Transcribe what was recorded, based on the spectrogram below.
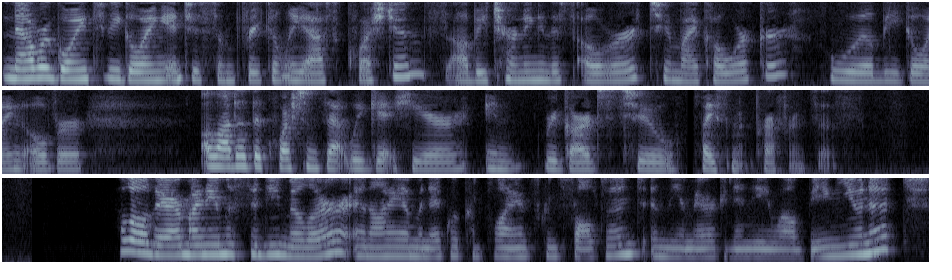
Now we're going to be going into some frequently asked questions. I'll be turning this over to my coworker who will be going over a lot of the questions that we get here in regards to placement preferences. Hello there, my name is Cindy Miller and I am an ICWA compliance consultant in the American Indian Wellbeing Unit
